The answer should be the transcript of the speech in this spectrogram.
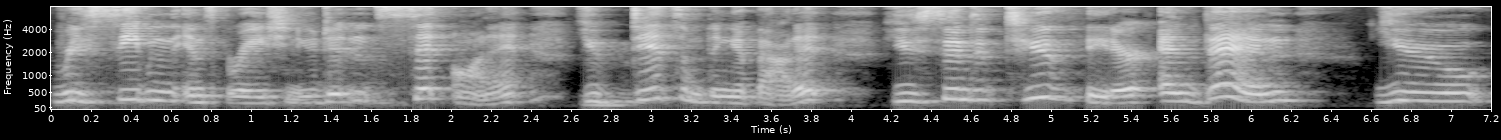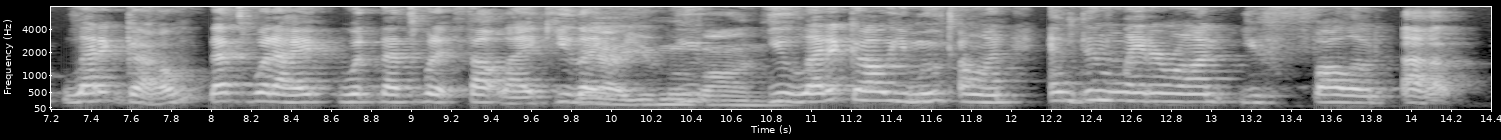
receiving the inspiration. You didn't sit on it, you Mm-hmm. did something about it, you sent it to the theater, and then you let it go. That's what I what that's what it felt like. You like Yeah, you move on. You let it go, you moved on, and then later on you followed up.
